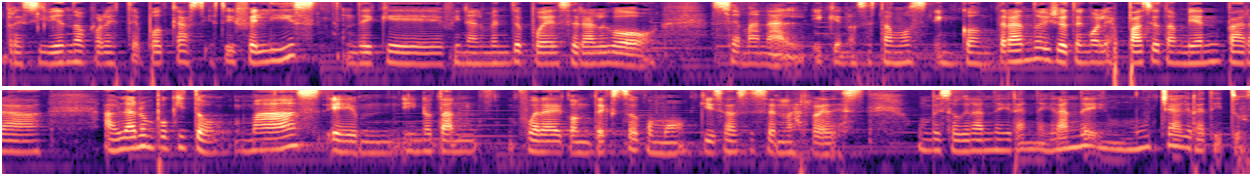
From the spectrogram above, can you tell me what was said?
recibiendo por este podcast estoy feliz de que finalmente puede ser algo semanal y que nos estamos encontrando y yo tengo el espacio también para hablar un poquito más em, y no tan fuera de contexto como quizás es en las redes. Un beso grande, grande, grande y mucha gratitud.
